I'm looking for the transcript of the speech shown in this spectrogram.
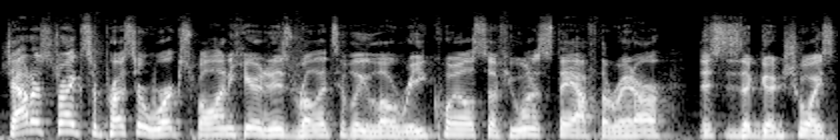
Shadow Strike Suppressor works well on here. It is relatively low recoil, so if you want to stay off the radar, this is a good choice.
